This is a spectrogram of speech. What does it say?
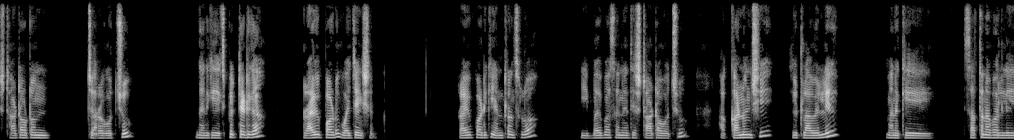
స్టార్ట్ అవటం జరగవచ్చు. దానికి ఎక్స్పెక్టెడ్గా రావిపాడు వై జంక్షన్ రావిపాడికి ఎంట్రన్స్లో ఈ బైపాస్ అనేది స్టార్ట్ అవ్వచ్చు. అక్కడ నుంచి ఇట్లా వెళ్ళి మనకి సత్తనపల్లి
